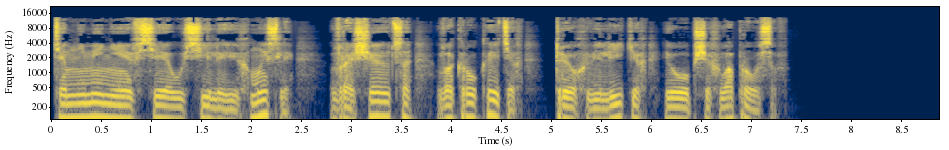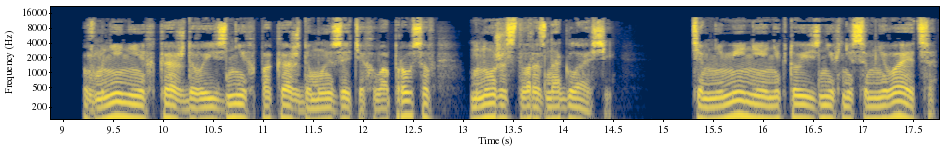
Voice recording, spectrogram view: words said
тем не менее все усилия их мысли вращаются вокруг этих трех великих и общих вопросов. В мнениях каждого из них по каждому из этих вопросов множество разногласий, тем не менее, никто из них не сомневается,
